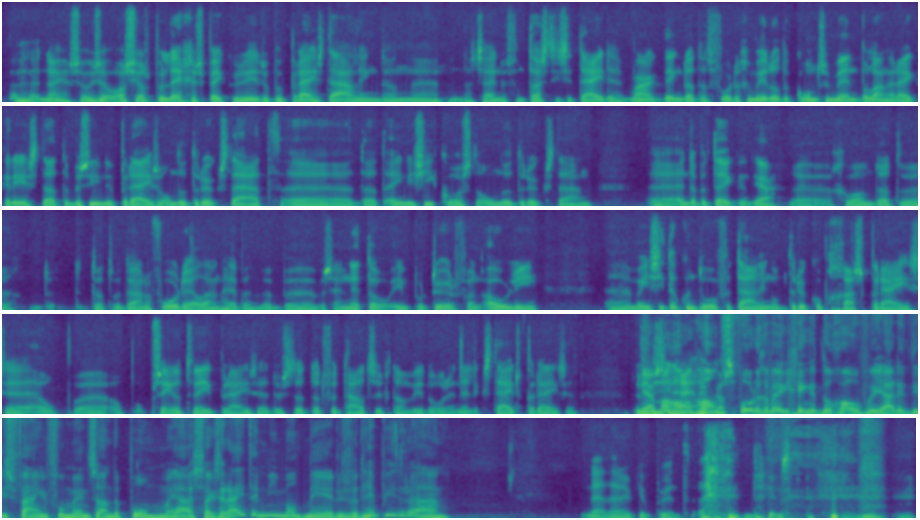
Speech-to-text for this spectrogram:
nou ja, sowieso als je als belegger speculeert op een prijsdaling, dan dat zijn het fantastische tijden. Maar ik denk dat het voor de gemiddelde consument belangrijker is dat de benzineprijs onder druk staat, dat energiekosten onder druk staan. Uh, en dat betekent ja, uh, gewoon dat we, dat we daar een voordeel aan hebben. We, we zijn netto importeur van olie. Uh, maar je ziet ook een doorvertaling op druk op gasprijzen, op, op, op CO2-prijzen. Dus dat, dat vertaalt zich dan weer door in elektriciteitsprijzen. Dus ja, maar Hans, vorige week ging het nog over... ja, dit is fijn voor mensen aan de pomp. Maar ja, straks rijdt er niemand meer. Dus wat heb je eraan? Nee, daar heb je een punt. Dus-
